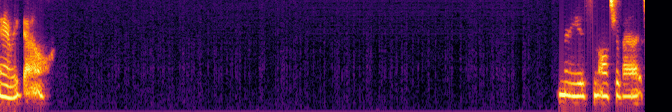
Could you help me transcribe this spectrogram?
There we go. I'm going to use some ultraviolet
